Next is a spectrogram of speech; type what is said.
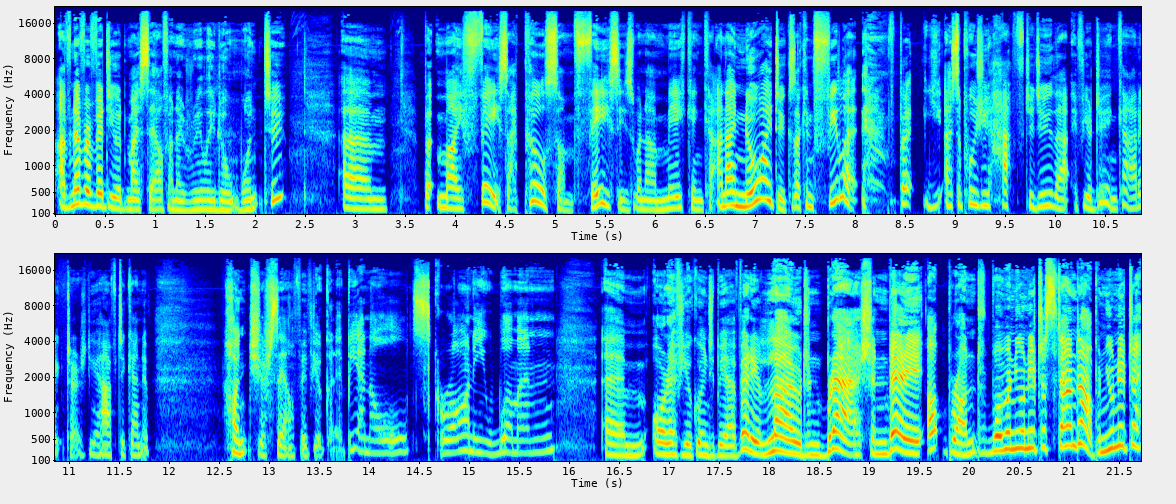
I've never videoed myself and I really don't want to. Um, but my face, I pull some faces when I'm making, and I know I do because I can feel it. but I suppose you have to do that if you're doing characters. You have to kind of hunch yourself if you're going to be an old scrawny woman, um, or if you're going to be a very loud and brash and very upfront woman. You need to stand up and you need to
